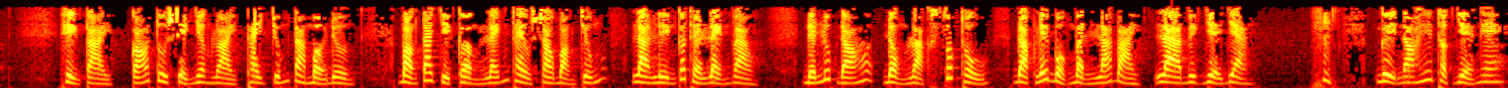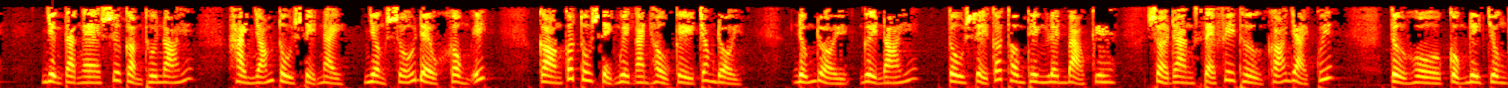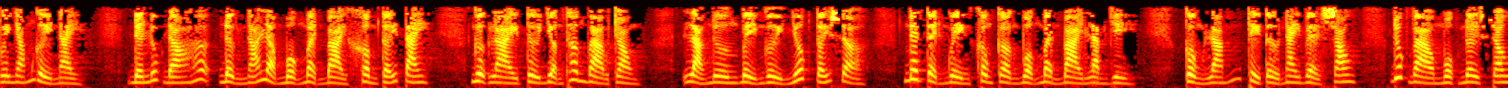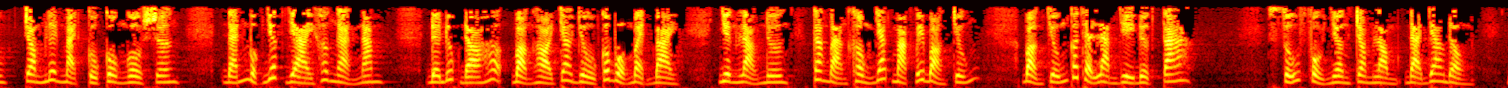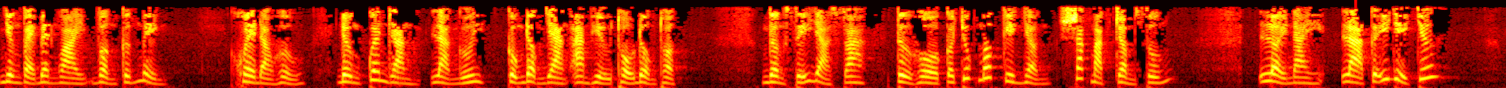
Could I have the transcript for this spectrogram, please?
Hiện tại có tu sĩ nhân loại thay chúng ta mở đường, bọn ta chỉ cần lén theo sau bọn chúng là liền có thể lẹn vào. Đến lúc đó đồng loạt xuất thủ, đoạt lấy bổn mệnh lá bài là việc dễ dàng. Người nói thật dễ nghe, nhưng ta nghe sư cầm thu nói, hai nhóm tu sĩ này nhân số đều không ít, còn có tu sĩ Nguyên Anh hậu kỳ trong đội. Đúng rồi, người nói, tu sĩ có thông thiên lên bảo kia, sợ rằng sẽ phi thường khó giải quyết. Tự hồ cũng đi chung với nhóm người này. Đến lúc đó, đừng nói là bổn mệnh bài không tới tay, ngược lại tự dẫn thân vào trong. Lão nương bị người nhốt tới sợ, nên tình nguyện không cần bộn mệnh bài làm gì. Cùng lắm thì từ nay về sau, rút vào một nơi sâu trong linh mạch của cô Ngô Sơn, đánh một giấc dài hơn ngàn năm. Đến lúc đó, bọn họ cho dù có bộn mệnh bài, nhưng lão nương căn bản không giác mặt với bọn chúng. Bọn chúng có thể làm gì được ta? Sú phụ nhân trong lòng đã dao động, nhưng vẻ bên ngoài vẫn cứng miệng. Khuê đạo hữu, đừng quên rằng là ngươi cũng đồng dạng am hiểu thổ đồn thuật. Ngân sĩ già xoa, tự hồ có chút mất kiên nhẫn, sắc mặt trầm xuống. Lời này là cái ý gì chứ?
